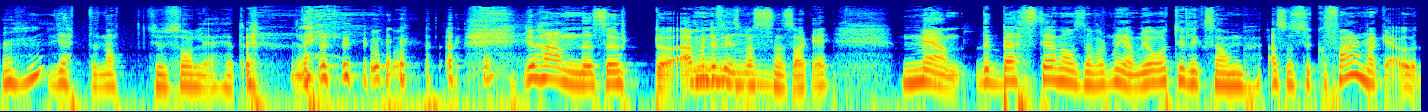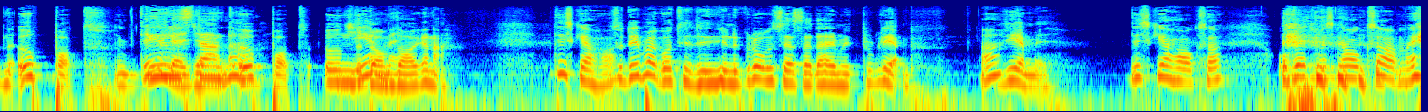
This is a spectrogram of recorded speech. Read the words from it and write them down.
Mhm. Jättenattljusolja heter det. Jo. Johannesört och, ja men det finns massa Mm. sådana saker. Men det bästa jag någonsin varit med om, jag åt ju liksom alltså psykofarmaka uppåt. Det vill jag gärna. uppåt under Ge de mig. dagarna. Det ska jag ha. Så det är bara att gå till din gynekolog och säga att det här är mitt problem. Ja. Ge mig. Det ska jag ha också. Och vet du vad jag ska också ha med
